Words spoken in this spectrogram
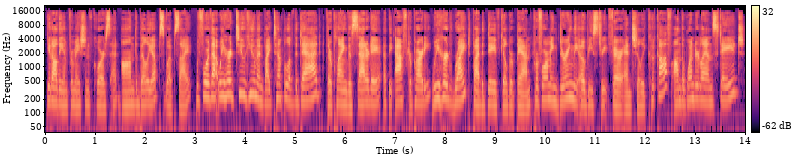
Get all the information, of course, at On the Belly Up's website. Before that, we heard Too Human by Temple of the Dad. They're playing this Saturday at the after party. We heard Right by the Dave Gilbert Band performing during the OB Street Fair and Chili Cook-Off on the Wonderland stage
